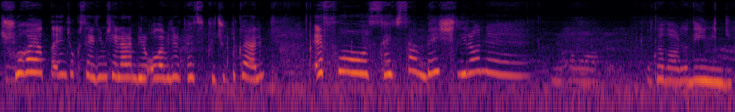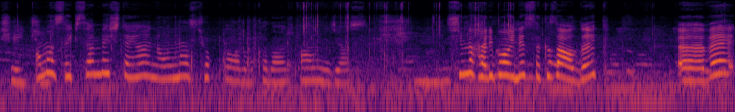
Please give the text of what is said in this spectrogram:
Şu hayatta en çok sevdiğim şeylerden biri olabilir. Pes küçüklük hayalim. Efo 85 lira ne? O kadar da değil incik şey için. Ama 85 de yani olmaz çok pahalı bu kadar. Almayacağız. Şimdi Haribo ile sakız aldık. Ee, ve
